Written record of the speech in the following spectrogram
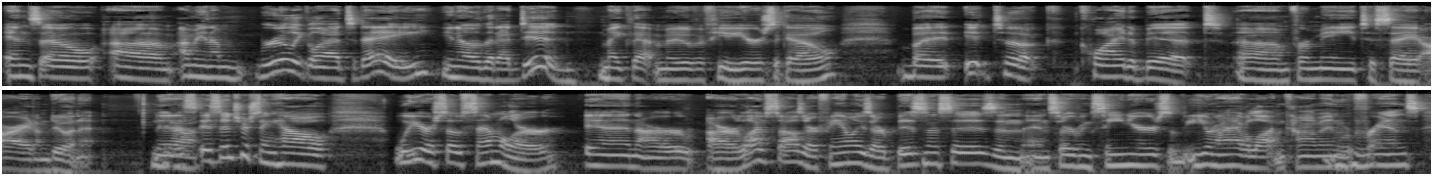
And so, um, I mean, I'm really glad today, you know, that I did make that move a few years ago. But it took quite a bit um, for me to say, all right, I'm doing it. Yeah. It's, it's, interesting how we are so similar in our our lifestyles, our families, our businesses, and, and serving seniors. You and I have a lot in common. Mm-hmm. We're friends.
